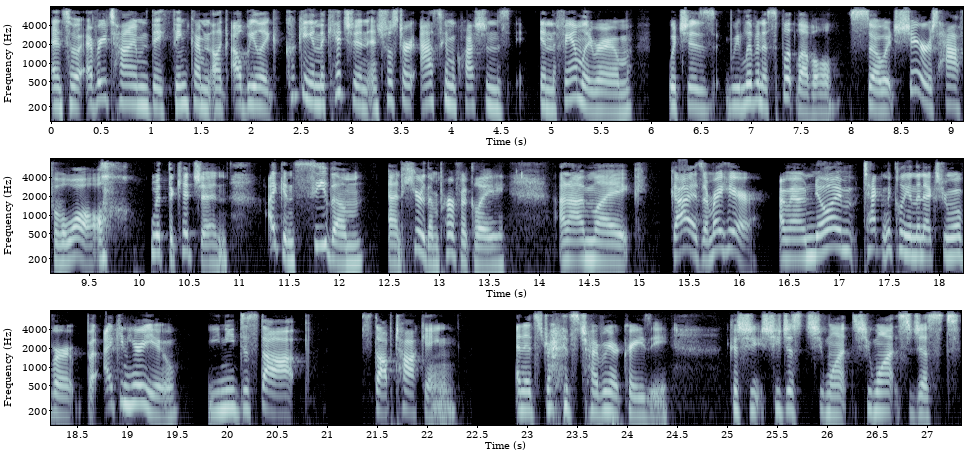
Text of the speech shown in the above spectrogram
And so every time they think I'm like, I'll be like cooking in the kitchen and she'll start asking questions in the family room, which is we live in a split level. So it shares half of a wall with the kitchen. I can see them and hear them perfectly. And I'm like, guys, I'm right here. I mean, I know I'm technically in the next room over, but I can hear you. You need to stop, stop talking. And it's, it's driving her crazy. Because she, she just, she wants, she wants to just,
